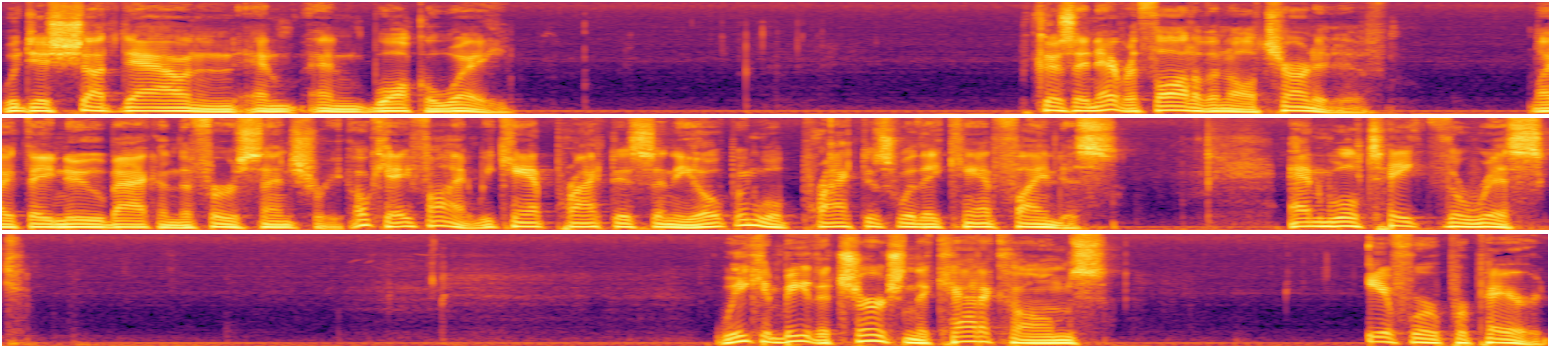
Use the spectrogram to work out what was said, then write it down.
would just shut down and, and, and walk away? Because they never thought of an alternative like they knew back in the first century. Okay, fine. We can't practice in the open. We'll practice where they can't find us. And we'll take the risk. We can be the church in the catacombs if we're prepared.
